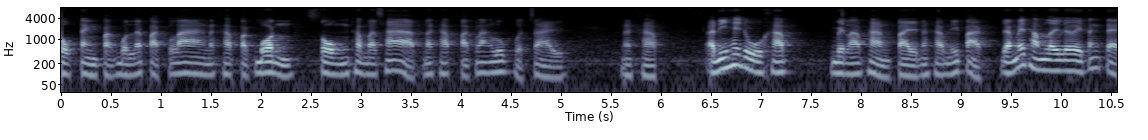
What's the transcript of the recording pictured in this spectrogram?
ตกแต่งปากบนและปากล่างนะครับปากบนทรงธรรมชาตินะครับปากล่างรูปหัวใจนะครับ อันนี้ให้ดูครับเวลาผ่านไปนะครับ นี่ปากยังไม่ทำอะไรเลยตั้งแต่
